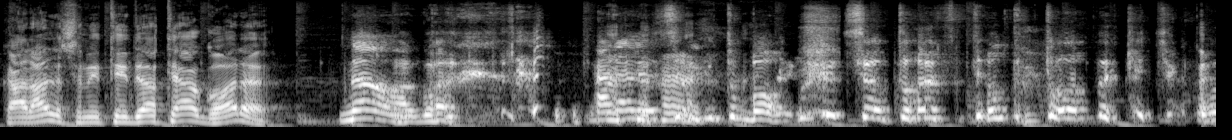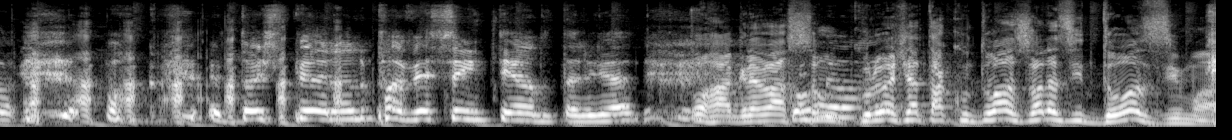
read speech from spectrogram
Caralho, você não entendeu até agora. Não, agora. Caralho, isso é muito bom. Se eu tô esse tempo todo aqui, tipo, eu tô esperando pra ver se eu entendo, tá ligado? Porra, a gravação Como eu- crua já tá com 2 horas e 12, mano.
